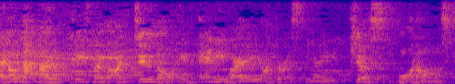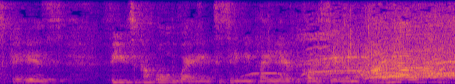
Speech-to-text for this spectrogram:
And on that note, please know that I do not in any way underestimate just what an ask it is for you to come all the way to see me play here at the Coliseum. I know how much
